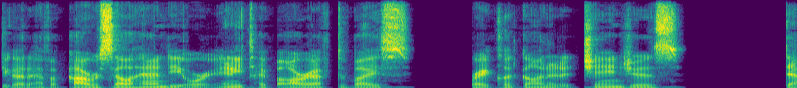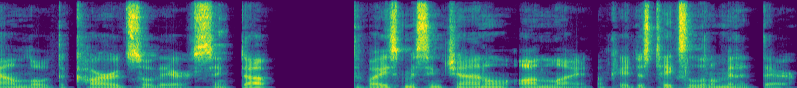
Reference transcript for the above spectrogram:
You got to have a power cell handy or any type of RF device right click on it, it changes. Download the cards so they're synced up. Device missing channel online. Okay, it just takes a little minute there.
